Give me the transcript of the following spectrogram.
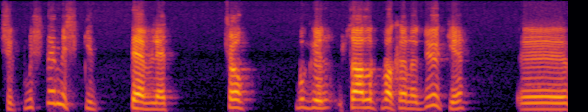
çıkmış demiş ki devlet çok bugün Sağlık Bakanı diyor ki e,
